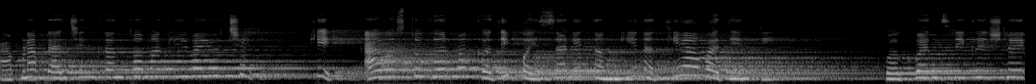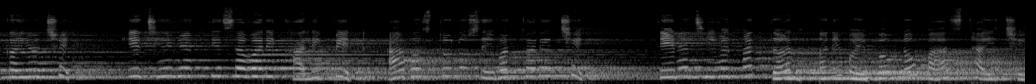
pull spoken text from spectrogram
આપણા પ્રાચીન ગ્રંથોમાં કહેવાયું છે કે આ વસ્તુ ઘરમાં કદી પૈસાની તંગી નથી આવવા દેતી. ભગવાન શ્રી કૃષ્ણએ કહ્યું છે કે જે વ્યક્તિ સવારે ખાલી પેટ આ વસ્તુનું સેવન કરે છે, તેના જીવનમાં ધન અને વૈભવનો વાસ થાય છે.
